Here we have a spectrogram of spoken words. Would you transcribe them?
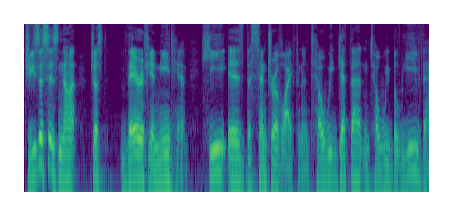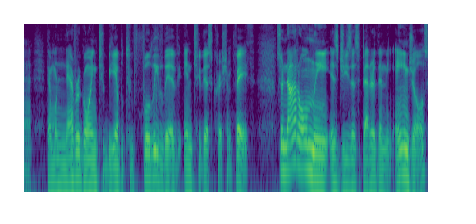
Jesus is not just there if you need him. He is the center of life. And until we get that, until we believe that, then we're never going to be able to fully live into this Christian faith. So, not only is Jesus better than the angels,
